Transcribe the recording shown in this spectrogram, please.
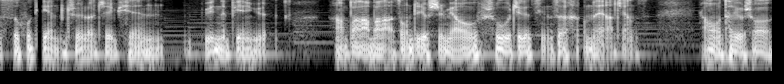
似乎点缀了这片云的边缘，啊，巴拉巴拉，总之就是描述这个景色很美啊，这样子。然后他就说。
